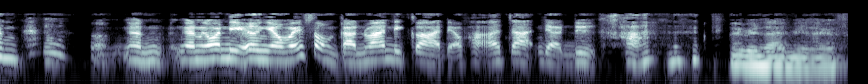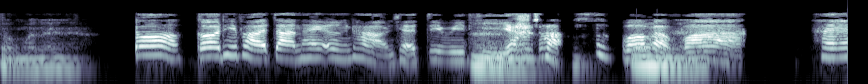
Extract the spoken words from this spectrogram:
รย์งั้นงั้นวันนี้เอิงยังไม่ส่งกันว่าดีกว่า เดี๋ยวพระอาจารย์เดี๋ยวดึกค่ะ ไม่เป็นไรมีอะไรก็ส่งมาเลยก็ก็ที่พระอาจารย์ให้เอิงถามแชท GPT อะค่ะ ว่าแบบว่า ให้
